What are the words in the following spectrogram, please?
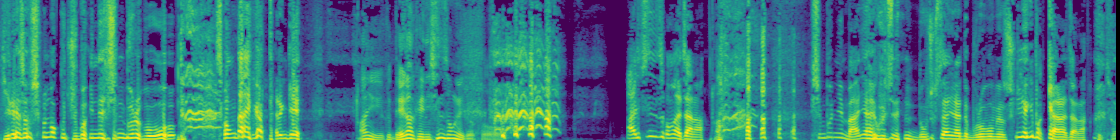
길에서 술 먹고 죽어 있는 신부를 보고 성당에 갔다는 게 아니 그 내가 괜히 신성해져서 안 신성하잖아. 신부님 많이 알고 지낸 농축산인한테 물어보면 술 얘기밖에 안 하잖아. 그쵸.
